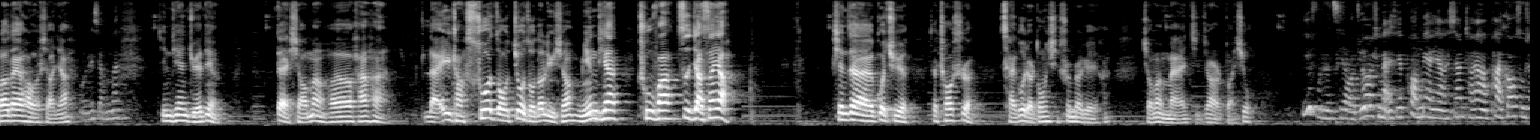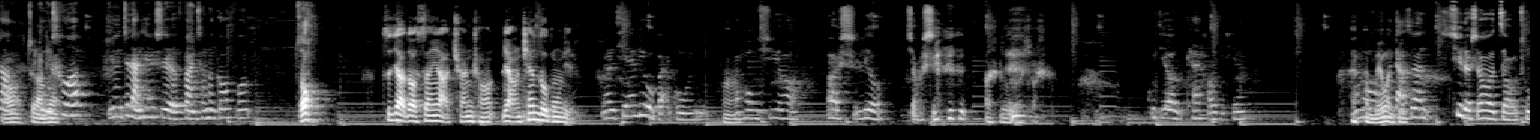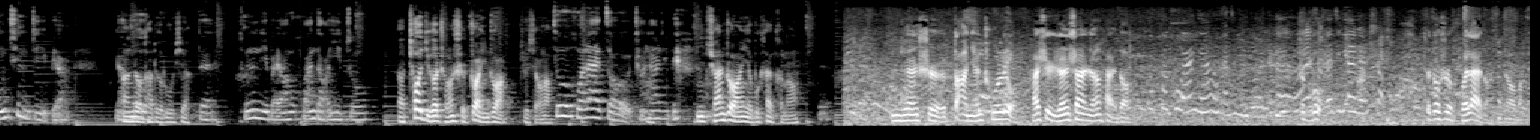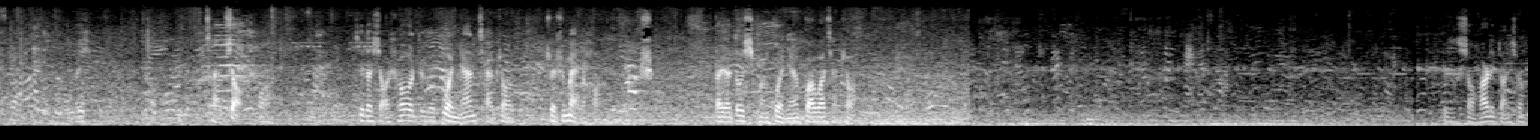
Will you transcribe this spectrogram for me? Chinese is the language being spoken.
Hello，大家好，我是小佳。我是小曼。今天决定带小曼和涵涵来一场说走就走的旅行，明天出发自驾三亚。现在过去在超市采购点东西，顺便给小曼买几件短袖。衣服是次要，主要是买些泡面呀、香肠呀，怕高速上堵车，因为这两天是返程的高峰。走，自驾到三亚，全程两千多公里。两千六百公里，然后需要二十六小时。二十六个小时，估计要开好几天。然后我们打算去的时候走重庆这边，按照他这个路线。对，重庆这边，然后环岛一周。啊，挑几个城市转一转就行了。就回来走长沙这边。你全转完也不太可能。对。今天是大年初六，还是人山人海的。不，这都是回来的，你知道吧？哎，彩票哇！记得小时候这个过年彩票确实卖的好，是，大家都喜欢过年刮刮彩票。这是小孩的短袖。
